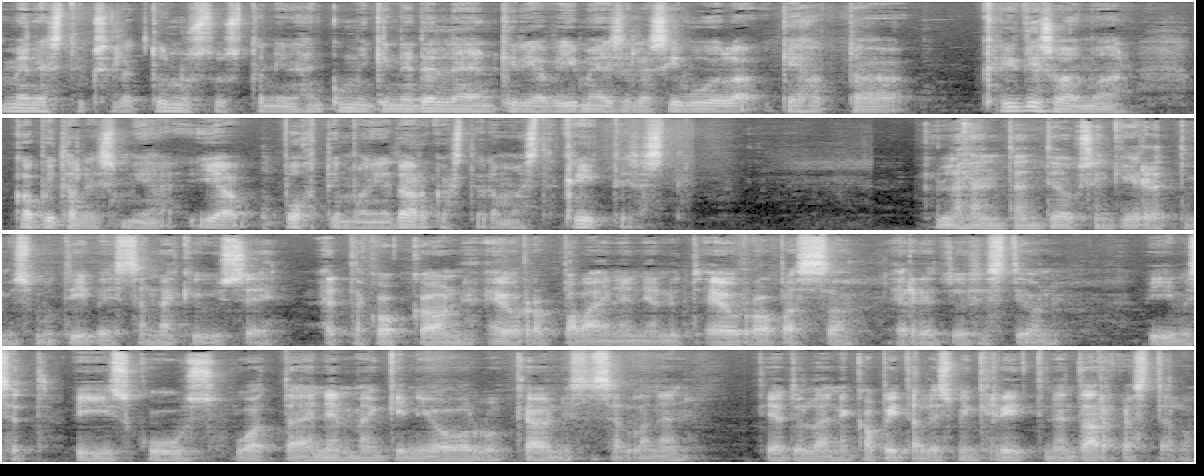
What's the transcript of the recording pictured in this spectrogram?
menestykselle tunnustusta, niin hän kumminkin edelleen kirjan viimeisillä sivuilla kehottaa kritisoimaan kapitalismia ja pohtimaan ja tarkastelemaan sitä kriittisesti. Kyllähän tämän teoksen kirjoittamismotiiveissa näkyy se, että Kokka on eurooppalainen ja nyt Euroopassa erityisesti on viimeiset 5-6 vuotta enemmänkin jo ollut käynnissä sellainen tietynlainen kapitalismin kriittinen tarkastelu.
